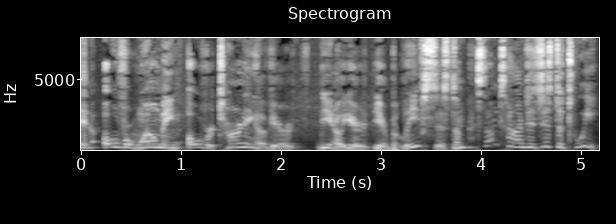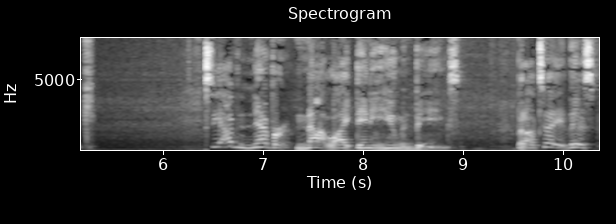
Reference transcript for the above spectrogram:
an overwhelming overturning of your, you know, your, your belief system. Sometimes it's just a tweak. See, I've never not liked any human beings. But I'll tell you this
